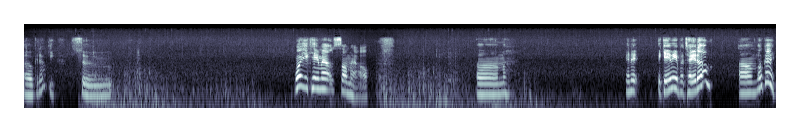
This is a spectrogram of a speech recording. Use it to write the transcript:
Okie dokie. So... Well, you came out somehow. Um... And it, it gave me a potato? Um, okay.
